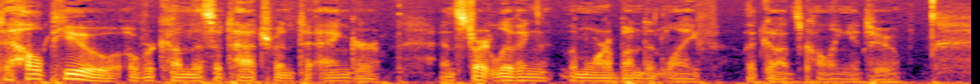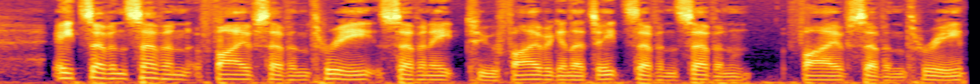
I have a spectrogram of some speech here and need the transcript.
to help you overcome this attachment to anger and start living the more abundant life that God's calling you to. 877 573 7825. Again, that's 877 573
